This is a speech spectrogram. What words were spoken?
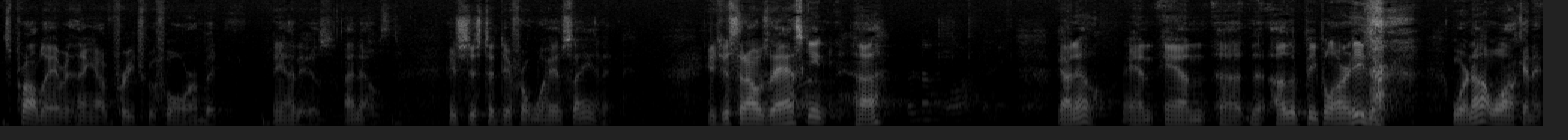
It's probably everything I've preached before, but yeah, it is. I know. It's just a different way of saying it. It's just that I was asking, huh? Yeah, I know, and and uh, the other people aren't either. We're not walking it,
